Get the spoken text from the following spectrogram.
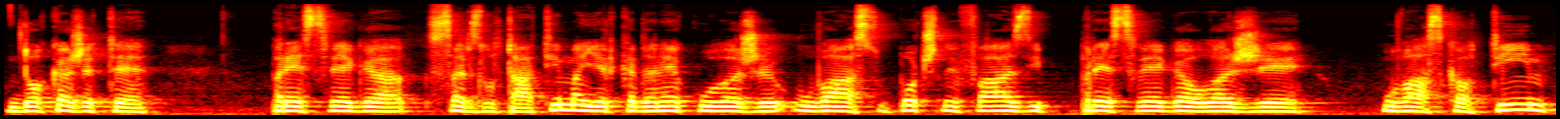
dokažete pre svega sa rezultatima, jer kada neko ulaže u vas u počnoj fazi, pre svega ulaže u vas kao tim,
